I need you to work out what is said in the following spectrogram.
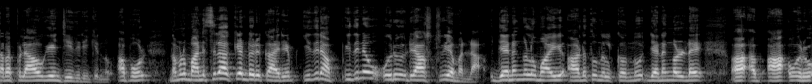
നടപ്പിലാവുകയും ചെയ്തിരിക്കുന്നു. അപ്പോൾ നമ്മൾ മനസ്സിലാക്കേണ്ട ഒരു കാര്യം ഇതിന് ഇതിന് ഒരു രാഷ്ട്രീയമല്ല. ജനങ്ങളുമായി അടുത്തു നിൽക്കുന്നു. ജനങ്ങളുടെ ഒരു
